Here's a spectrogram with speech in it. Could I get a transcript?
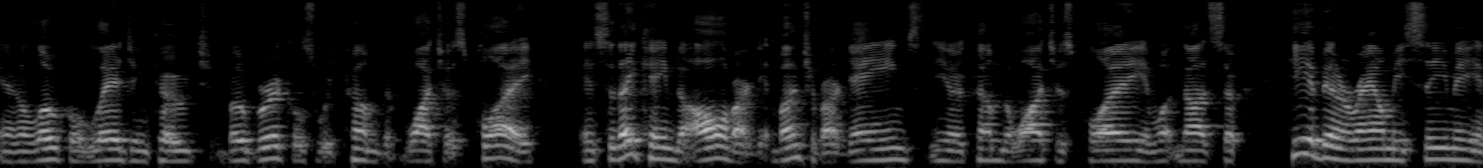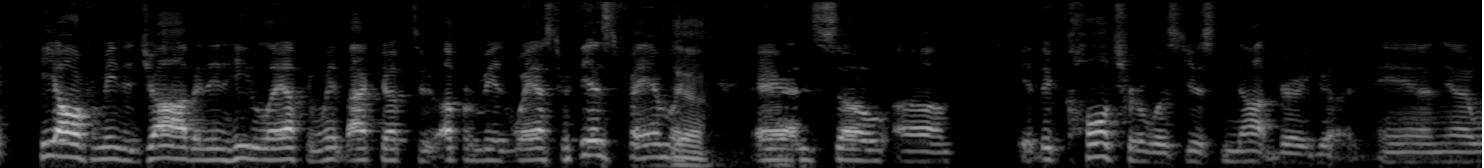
and a local legend coach, Bo Brickles, would come to watch us play. And so they came to all of our bunch of our games, you know, come to watch us play and whatnot. So he had been around me, see me, and he offered me the job, and then he left and went back up to Upper Midwest with his family. Yeah. And so um, it, the culture was just not very good. And uh,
